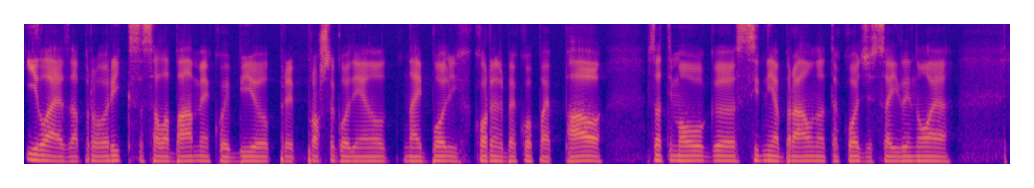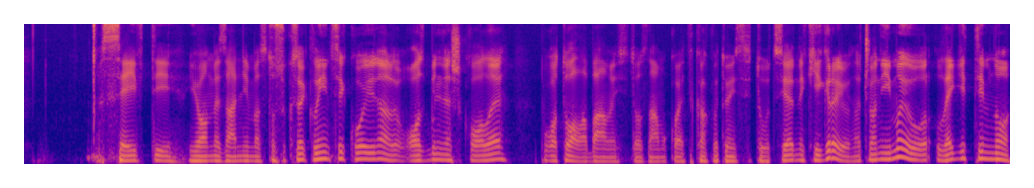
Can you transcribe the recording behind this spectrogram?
Ila je zapravo Ricksa sa Alabame koji je bio pre prošle godine jedan od najboljih cornerbackova pa je pao. Zatim ovog uh, Sidneya Browna takođe sa Illinoisa safety i on me zanima. To su sve klinci koji na ozbiljne škole, pogotovo Alabama, to znamo koje, kakve to institucije, neki igraju. Znači oni imaju legitimno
